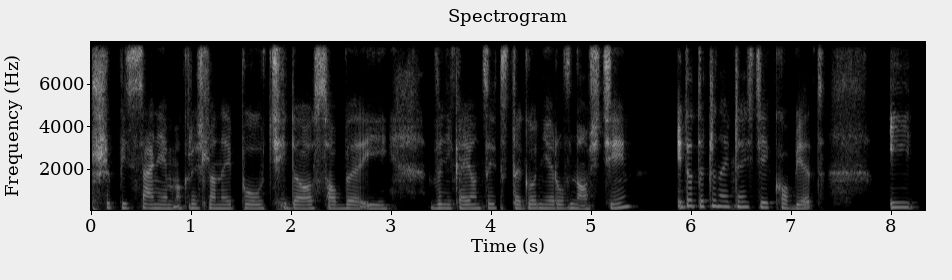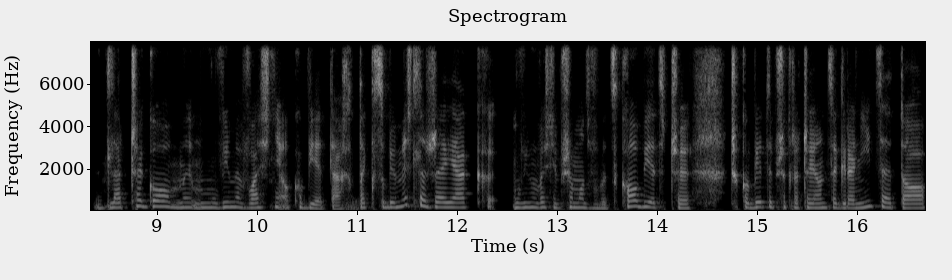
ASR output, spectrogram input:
przypisaniem określonej płci do osoby i wynikającej z tego nierówności. I dotyczy najczęściej kobiet. I dlaczego my mówimy właśnie o kobietach? Tak sobie myślę, że jak mówimy właśnie przemoc wobec kobiet, czy, czy kobiety przekraczające granice, to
